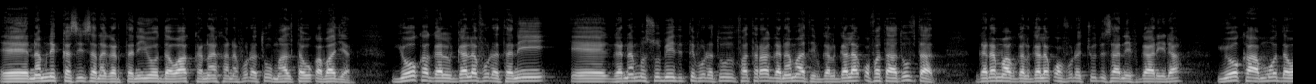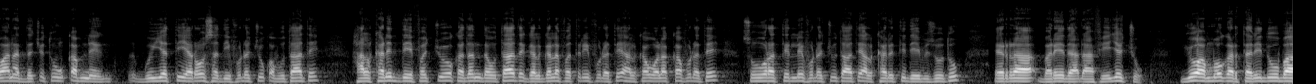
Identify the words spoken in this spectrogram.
namni akkasii sana agartanii yoo dawaa akkanaa kana fudhatu maal ta'uu qabaa jiran yoo ka galgala fudhatanii ganama subiititti fudhatu fataraa ganamaatiif galgala qofa taatuuf taate ganamaaf galgala qofa fudhachuutu isaaniif gaariidha yoo ka ammoo dawaan adda cituu hin qabne guyyatti yeroo sadii fudhachuu qabu taate halkanit deeffachuu yoo ka danda'u taate galgala faxirii fudhatee halkan walakkaa fudhatee suhuratti illee fudhachuu taate halkanitti deebisuutu irra bareedaadhaafi jechuu yoo ammoo gartanii duuba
